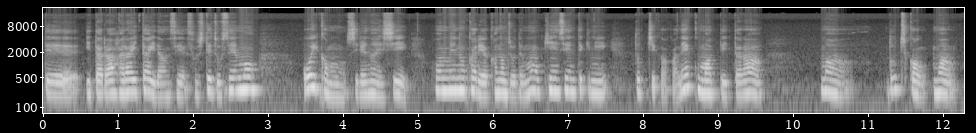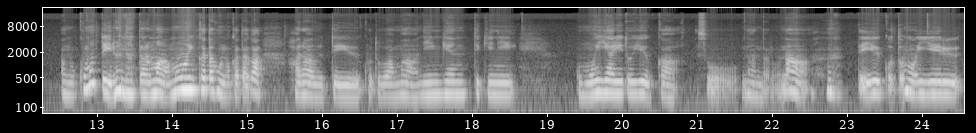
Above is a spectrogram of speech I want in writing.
ていたら払いたい男性そして女性も多いかもしれないし本命の彼や彼女でも金銭的にどっちかがね困っていたらまあどっちかまああの困っているんだったらまあもう片方の方が払うっていうことはまあ人間的に思いやりというかそうなんだろうな っていうことも言える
